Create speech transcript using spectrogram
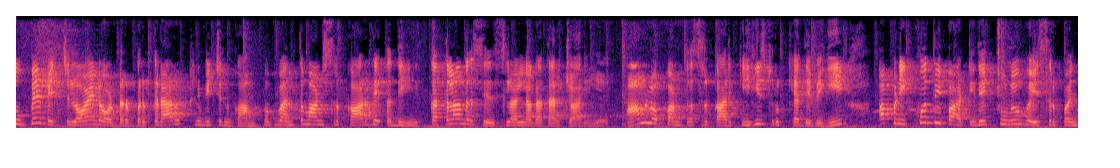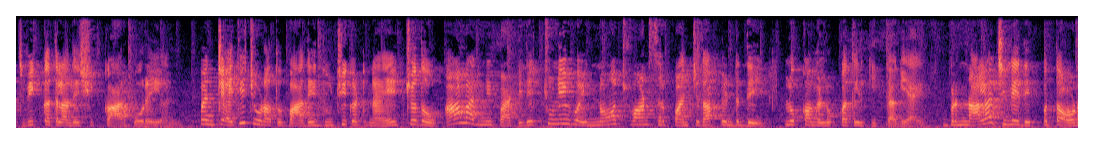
ਸੂਬੇ ਵਿੱਚ ਲਾਅ ਐਂਡ ਆਰਡਰ ਬਰਕਰਾਰ ਰੱਖਣ ਵਿੱਚ ਨਾਕਾਮ, ਭਗਵੰਤ ਮਾਨ ਸਰਕਾਰ ਦੇ ਅਧੀਨ ਕਤਲਾਂ ਦਾ ਸਿਲਸਿਲਾ ਲਗਾਤਾਰ ਜਾਰੀ ਹੈ। ਆਮ ਲੋਕਾਂ ਨੂੰ ਤਾਂ ਸਰਕਾਰ ਕੀ ਹੀ ਸੁਰੱਖਿਆ ਦੇਵੇਗੀ? ਆਪਣੀ ਖੁਦ ਦੀ ਪਾਰਟੀ ਦੇ ਚੁਣੇ ਹੋਏ ਸਰਪੰਚ ਵੀ ਕਤਲਾਂ ਦੇ ਸ਼ਿਕਾਰ ਹੋ ਰਹੇ ਹਨ। ਪੰਚਾਇਤੀ ਚੋਣਾਂ ਤੋਂ ਬਾਅਦ ਇਹ ਦੂਜੀ ਘਟਨਾ ਹੈ ਜਦੋਂ ਆਮ ਆਦਮੀ ਪਾਰਟੀ ਦੇ ਚੁਣੇ ਹੋਏ ਨੌਜਵਾਨ ਸਰਪੰਚ ਦਾ ਪਿੰਡ ਦੇ ਲੋਕਾਂ ਵੱਲੋਂ ਕਤਲ ਕੀਤਾ ਗਿਆ ਹੈ। ਬਰਨਾਲਾ ਜ਼ਿਲ੍ਹੇ ਦੇ ਪਤੌੜ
